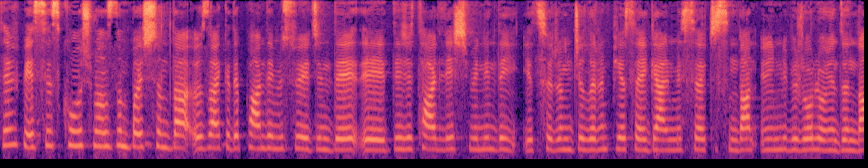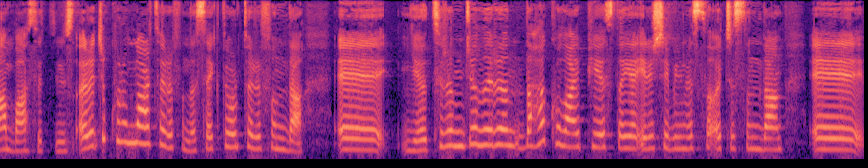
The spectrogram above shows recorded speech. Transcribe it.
Tevfik Bey siz konuşmanızın başında özellikle de pandemi sürecinde e, dijitalleşmenin de yatırımcıların piyasaya gelmesi açısından önemli bir rol oynadığından bahsettiniz. Aracı kurumlar tarafında, sektör tarafında e, yatırımcıların daha kolay piyasaya erişebilmesi açısından e,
